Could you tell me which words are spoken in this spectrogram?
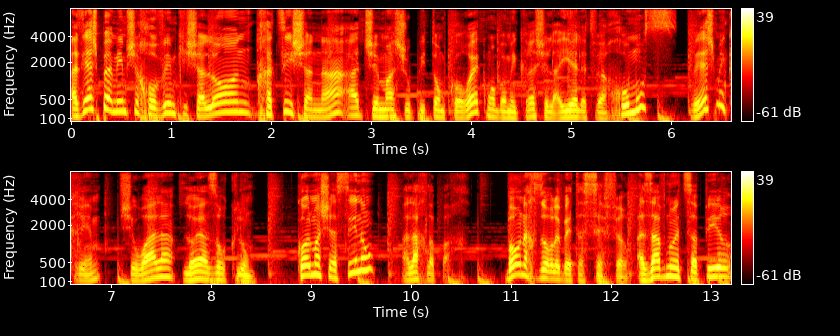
אז יש פעמים שחווים כישלון חצי שנה עד שמשהו פתאום קורה, כמו במקרה של איילת והחומוס, ויש מקרים שוואלה, לא יעזור כלום. כל מה שעשינו, הלך לפח. בואו נחזור לבית הספר. עזבנו את ספיר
